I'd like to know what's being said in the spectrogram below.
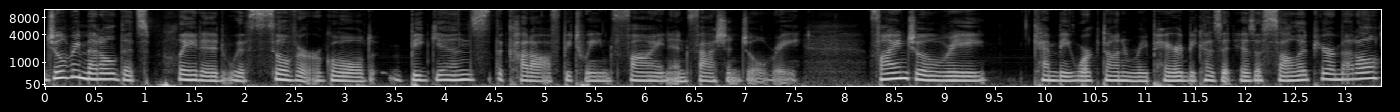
Jewelry metal that's plated with silver or gold begins the cutoff between fine and fashion jewelry. Fine jewelry can be worked on and repaired because it is a solid pure metal,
